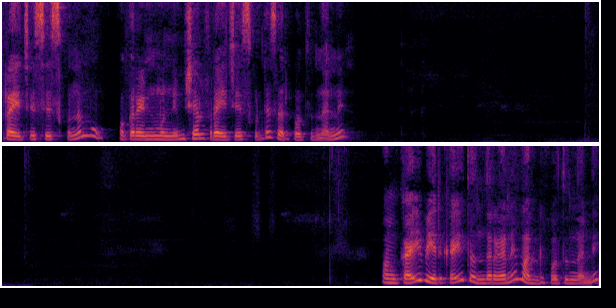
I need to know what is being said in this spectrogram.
ఫ్రై చేసేసుకుందాం ఒక రెండు మూడు నిమిషాలు ఫ్రై చేసుకుంటే సరిపోతుందండి. వంకాయ బీరకాయ తొందరగానే మగ్గిపోతుందండి.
